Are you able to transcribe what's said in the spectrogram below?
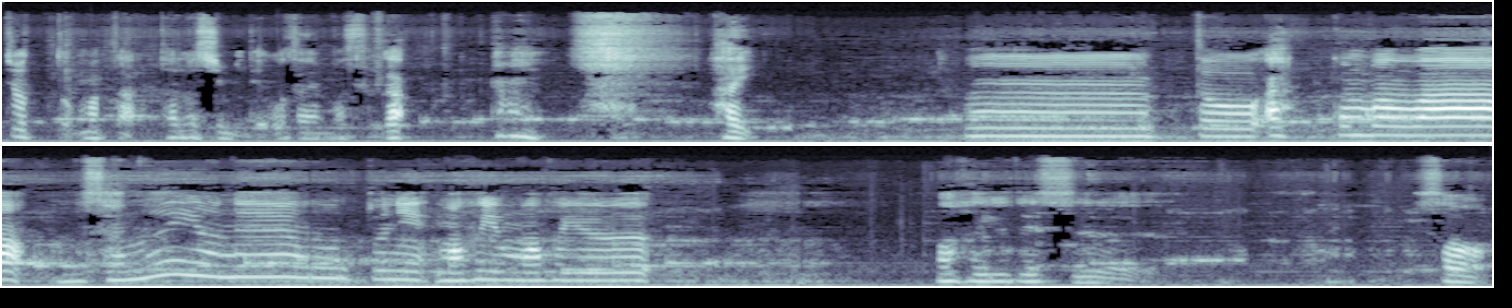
ちょっとまた楽しみでございますが。はい。うーんと、あ、こんばんは。もう寒いよね、本当に。真冬、真冬。真冬です。そ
